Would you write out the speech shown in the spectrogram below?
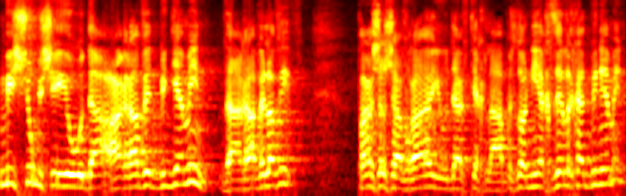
משום שיהודה ערב את בנימין וערב אל אביו. פרשה שעברה יהודה הבטיח לאבא שלו, אני אחזיר לך את בנימין.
